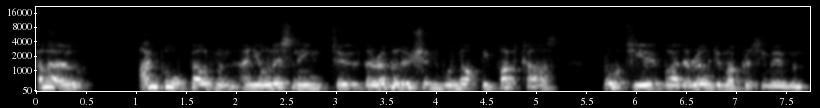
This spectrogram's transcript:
Hello, I'm Paul Feldman, and you're listening to The Revolution Will Not Be podcast, brought to you by the Real Democracy Movement.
